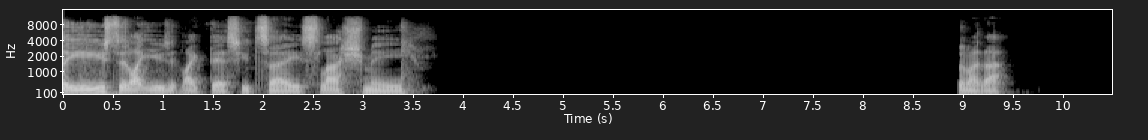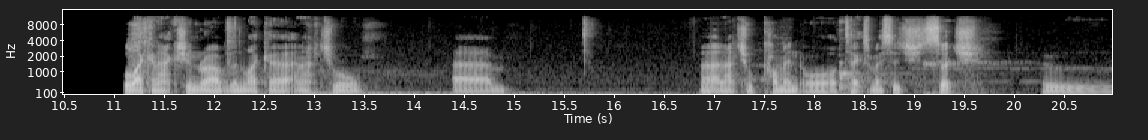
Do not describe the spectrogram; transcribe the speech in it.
So you used to like use it like this. You'd say slash me. Something like that. Or like an action rather than like a, an actual um, uh, an actual comment or text message such. Ooh.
